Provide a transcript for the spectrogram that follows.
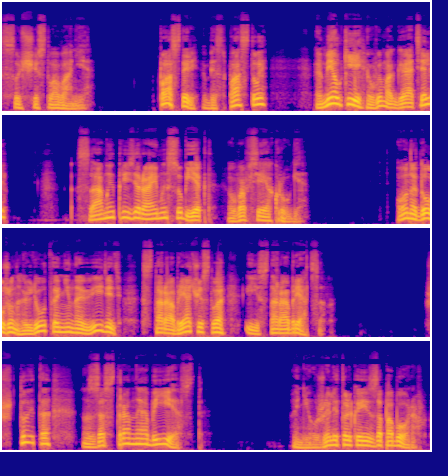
существование пастырь без паствы, мелкий вымогатель, самый презираемый субъект во всей округе. Он и должен люто ненавидеть старообрядчество и старообрядцев. Что это за странный объезд? Неужели только из-за поборов?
